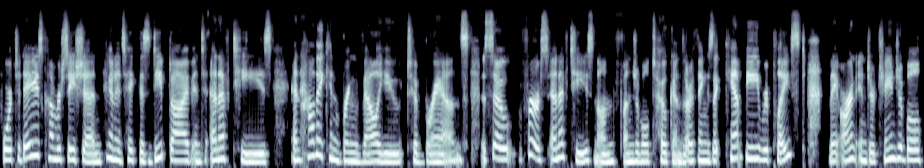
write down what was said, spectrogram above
For today's conversation, I'm going to take this deep dive into NFTs and how they can bring value to brands. So, first, NFTs, non fungible tokens, are things that can't be replaced, they aren't interchangeable,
